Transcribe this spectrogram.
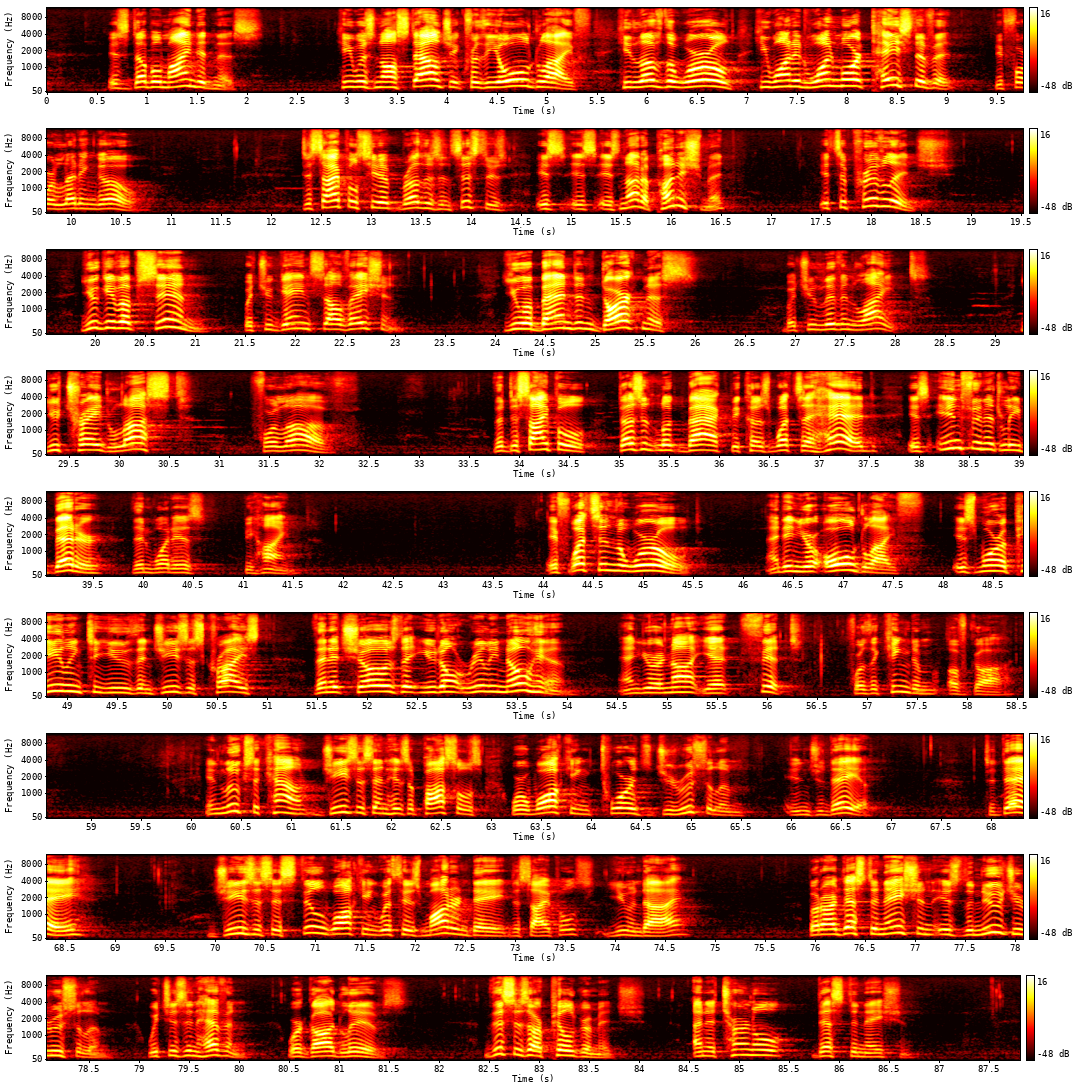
is double-mindedness. He was nostalgic for the old life. He loved the world. He wanted one more taste of it before letting go. Discipleship, brothers and sisters, is, is, is not a punishment, it's a privilege. You give up sin, but you gain salvation. You abandon darkness, but you live in light. You trade lust for love. The disciple doesn't look back because what's ahead is infinitely better than what is behind. If what's in the world and in your old life is more appealing to you than Jesus Christ, then it shows that you don't really know Him and you're not yet fit for the kingdom of God. In Luke's account, Jesus and His apostles were walking towards Jerusalem in Judea. Today, Jesus is still walking with His modern day disciples, you and I, but our destination is the new Jerusalem, which is in heaven, where God lives. This is our pilgrimage, an eternal destination.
